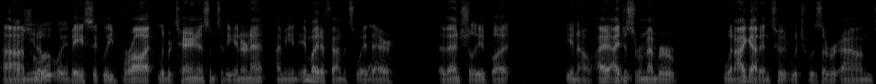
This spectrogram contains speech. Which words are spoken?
Um, you know, absolutely. basically brought libertarianism to the internet. I mean, it might have found its way there eventually, but you know, I, I just remember when I got into it, which was around,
